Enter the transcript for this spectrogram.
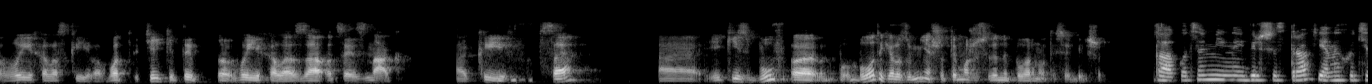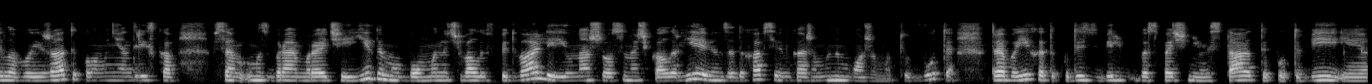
виїхала з Києва? От тільки ти е, виїхала за оцей знак е, Київ, все. Е, якийсь був, було таке розуміння, що ти можеш сюди не повернутися більше. Так, оце мій найбільший страх. Я не хотіла виїжджати, коли мені Андрій сказав, все, ми збираємо речі і їдемо, бо ми ночували в підвалі, і у нашого синочка алергія, він задихався, він каже, ми не можемо тут бути, треба їхати кудись в більш безпечні міста, типу тобі і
